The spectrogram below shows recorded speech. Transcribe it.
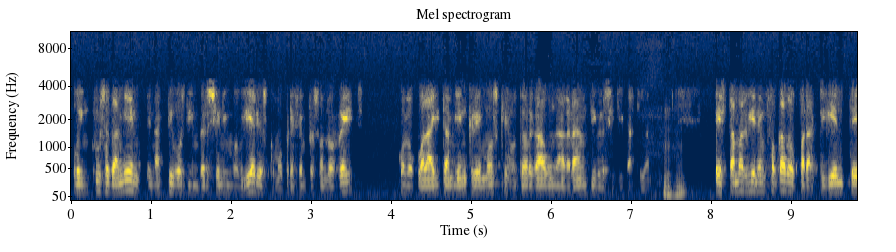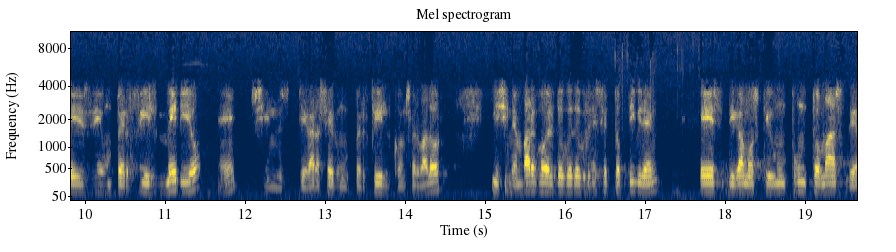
o incluso también en activos de inversión inmobiliarios como por ejemplo son los REITs, con lo cual ahí también creemos que otorga una gran diversificación. Está más bien enfocado para clientes de un perfil medio, ¿eh? sin llegar a ser un perfil conservador, y sin embargo el DWS Top Dividend es, digamos que un punto más de,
